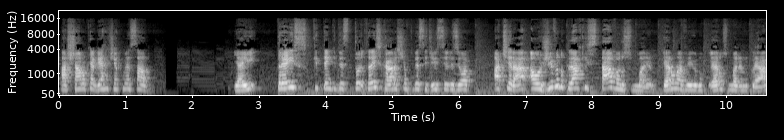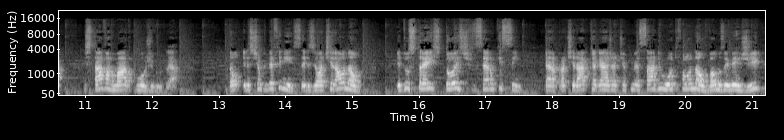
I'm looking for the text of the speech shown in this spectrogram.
acharam que a guerra tinha começado. E aí três que tem que três caras tinham que decidir se eles iam atirar a ogiva nuclear que estava no submarino, que era um navio, era um submarino nuclear, estava armado com uma ogiva nuclear. Então eles tinham que definir se eles iam atirar ou não. E dos três, dois disseram que sim, que era para atirar porque a guerra já tinha começado, e o outro falou não, vamos emergir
